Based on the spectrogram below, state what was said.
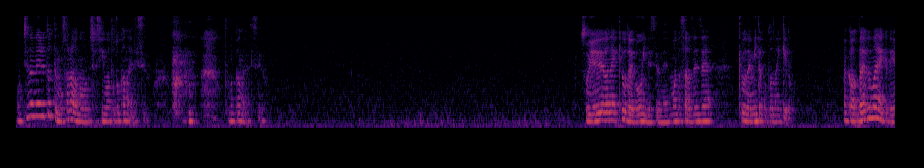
オチのメール取ってもサラの写真は届かないですよ。届かないですよ。そう弥生はね兄弟が多いんですよね。まださら全然兄弟見たことないけど。なんかだいぶ前やけど弥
